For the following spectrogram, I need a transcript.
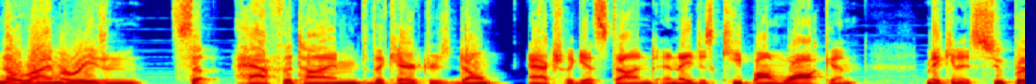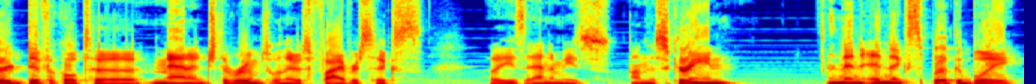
No rhyme or reason so half the time the characters don't actually get stunned and they just keep on walking, making it super difficult to manage the rooms when there's five or six these enemies on the screen. And then inexplicably,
